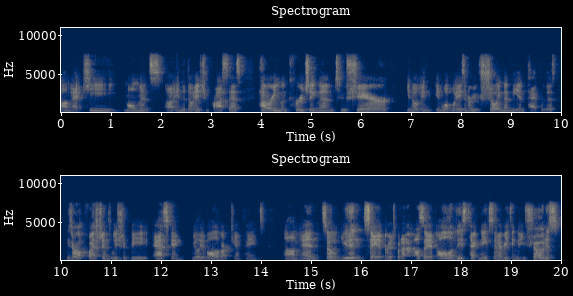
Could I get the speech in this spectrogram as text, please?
um, at key moments uh, in the donation process? How are you encouraging them to share, you know, in, in what ways, and are you showing them the impact of this? These are all questions we should be asking, really, of all of our campaigns. Um, and so you didn't say it, Rich, but I, will say it. All of these techniques and everything that you showed is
